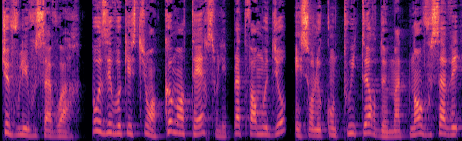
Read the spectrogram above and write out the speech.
Que voulez-vous savoir? Posez vos questions en commentaire sur les plateformes audio et sur le compte Twitter de Maintenant, vous savez.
